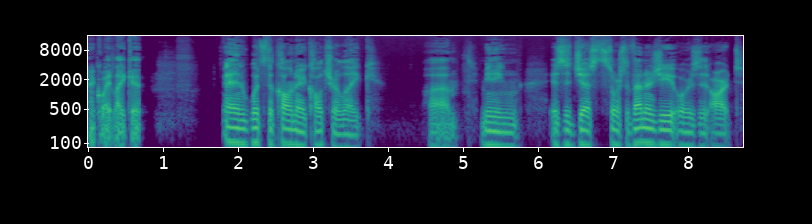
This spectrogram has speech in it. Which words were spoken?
I quite like it. And what's the culinary culture like? Um, meaning, is it just source of energy or is it art?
